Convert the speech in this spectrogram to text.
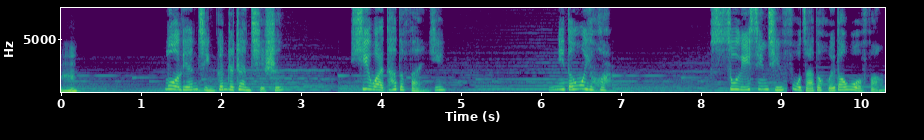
嗯。莫连锦跟着站起身，意外他的反应。你等我一会儿。苏黎心情复杂的回到卧房，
